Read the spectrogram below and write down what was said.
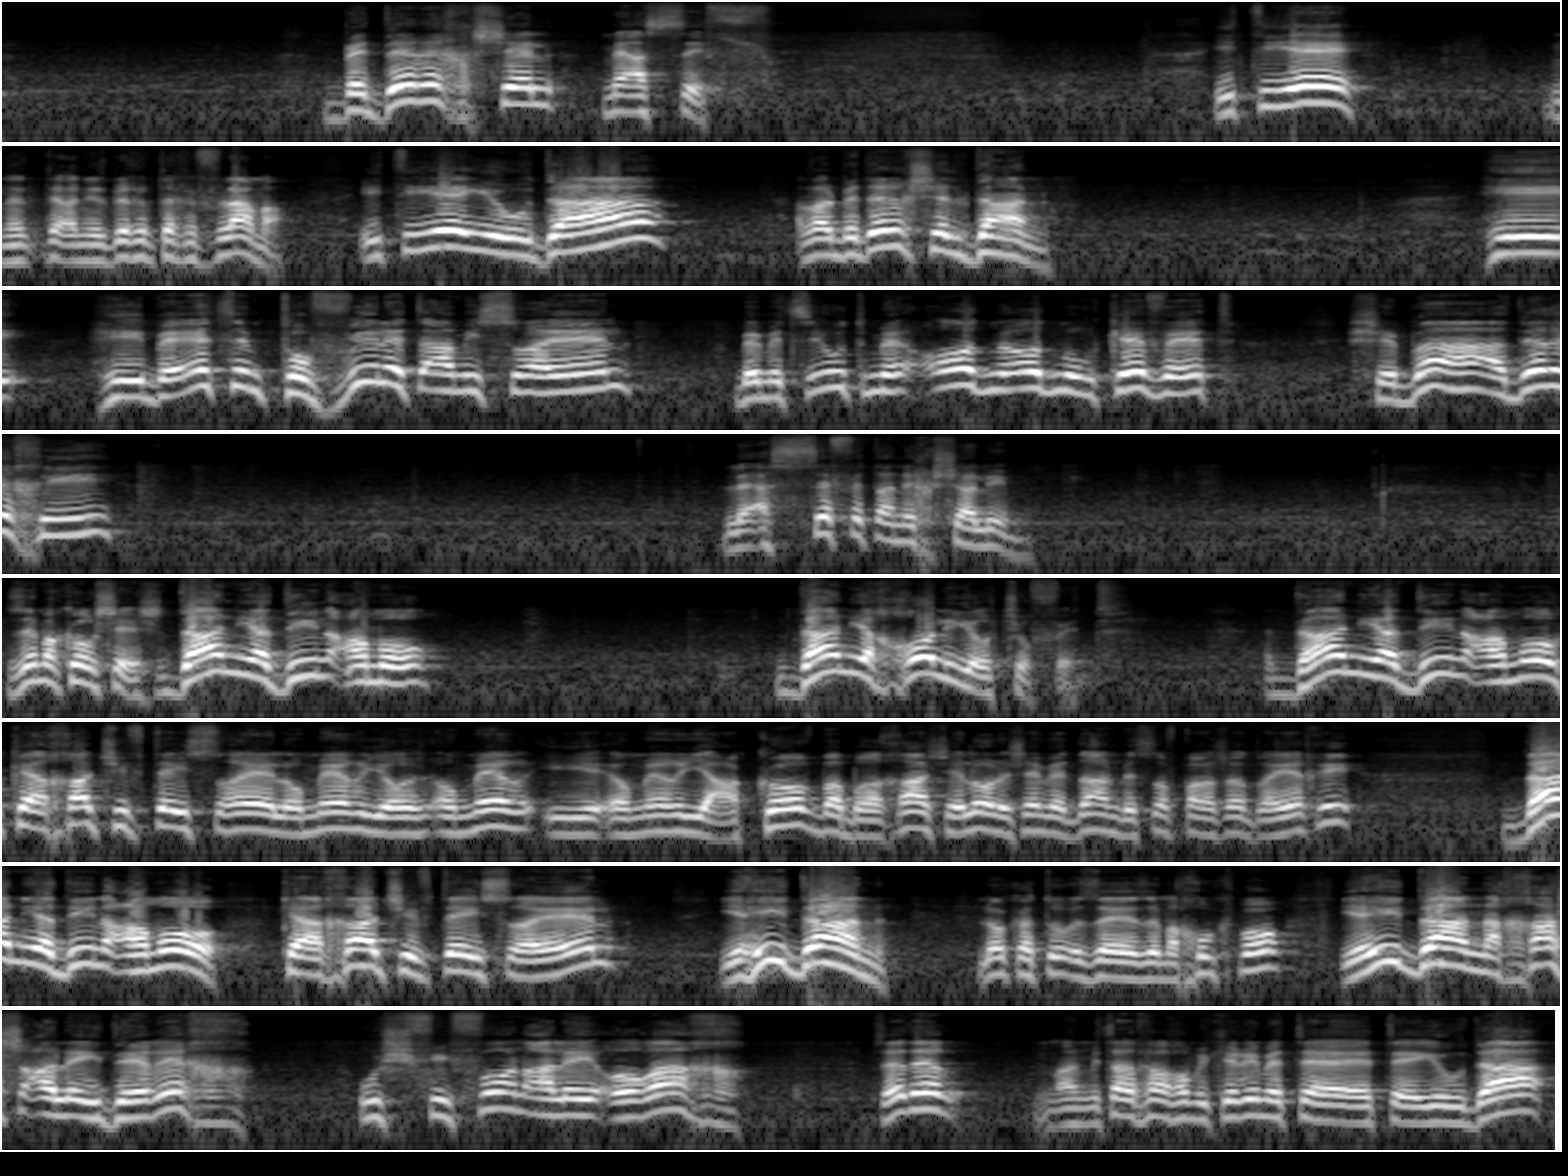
בדרך של מאסף. היא תהיה, אני אסביר לכם תכף למה, היא תהיה יהודה, אבל בדרך של דן. היא, היא בעצם תוביל את עם ישראל במציאות מאוד מאוד מורכבת, שבה הדרך היא לאסף את הנכשלים. זה מקור שש. דן ידין עמו, דן יכול להיות שופט. דן ידין עמו כאחד שבטי ישראל, אומר, אומר, אומר יעקב בברכה שלו לשבט דן בסוף פרשת ויחי. דן ידין עמו כאחד שבטי ישראל, יהי דן, לא כתוב, זה, זה מחוק פה, יהי דן נחש עלי דרך ושפיפון עלי אורח, בסדר? מצד אחד אנחנו מכירים את, את יהודה,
